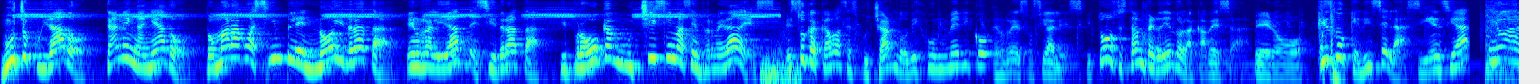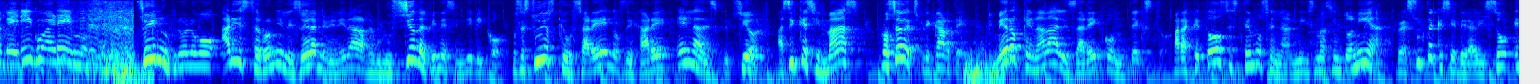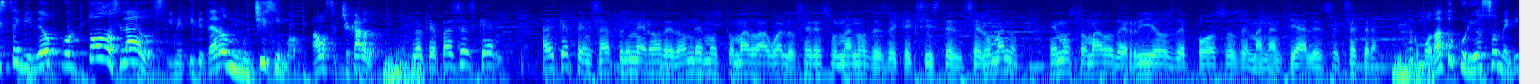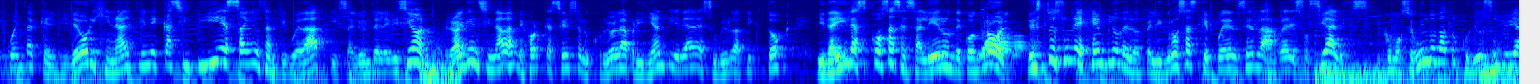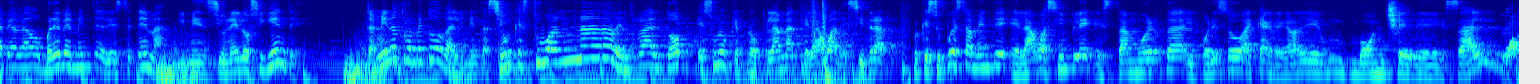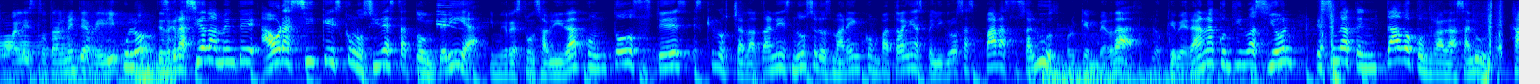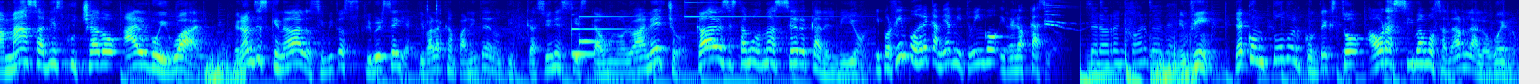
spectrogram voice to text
Mucho cuidado, te han engañado. Tomar agua simple no hidrata, en realidad deshidrata y provoca muchísimas enfermedades. Esto que acabas de escuchar lo dijo un médico en redes sociales y todos están perdiendo la cabeza. Pero, ¿qué es lo que dice la ciencia? Lo averiguaremos. Soy el nutriólogo Aries Terrón y les doy la bienvenida a la revolución del fitness científico. Los estudios que usaré los dejaré en la descripción. Así que sin más, procedo a explicarte. Primero que nada les daré contexto, para que todos estemos en la misma sintonía. Resulta que se viralizó este video por todos lados y me etiquetaron muchísimo. Vamos a checarlo. Lo que pasa es que hay que pensar primero de dónde hemos tomado agua los seres humanos desde que existe el ser humano. Hemos tomado de ríos, de pozos, de manantiales, etc. Como dato curioso me di cuenta que el video original tiene casi 10 años de antigüedad y salió en televisión, pero a alguien sin nada mejor que hacer se le ocurrió la brillante idea de subirlo a TikTok y de ahí las cosas se salieron de control. Esto es un ejemplo de lo peligrosas que pueden ser las redes sociales. Y como segundo dato curioso yo ya había hablado brevemente de este tema y mencioné lo siguiente. También otro método de alimentación que estuvo a nada de entrar al top es uno que proclama que el agua deshidrata, porque supuestamente el agua simple está muerta y por eso hay que agregarle un bonche de sal, lo cual es totalmente ridículo. Desgraciadamente, ahora sí que es conocida esta tontería y mi responsabilidad con todos ustedes es que los charlatanes no se los mareen con patrañas peligrosas para su salud, porque en verdad lo que verán a continuación es un atentado contra la salud. Jamás había escuchado algo igual. Pero antes que nada los invito a suscribirse y activar la campanita de notificaciones si es que aún no lo han hecho. Cada vez estamos más cerca del millón. Y por fin podré cambiar mi Twingo y reloj Casio. Cero rencor, bebé. En fin, ya con todo el contexto, ahora sí vamos a darle a lo bueno.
